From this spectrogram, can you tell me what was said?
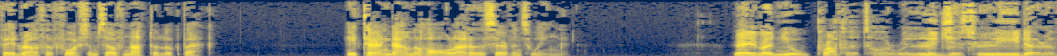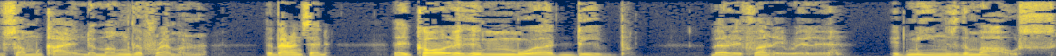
Feyd-Rautha forced himself not to look back. He turned down the hall out of the servants' wing. "'They've a new prophet or religious leader of some kind among the Fremen,' the Baron said. "'They call him Muad'Dib. Very funny, really.' It means the mouse.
